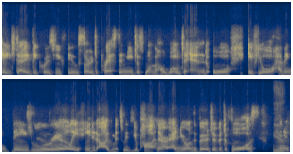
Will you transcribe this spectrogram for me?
each day because you feel so depressed and you just want the whole world to end, or if you're having these really heated arguments with your partner and you're on the verge of a divorce, Yeah. you know,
